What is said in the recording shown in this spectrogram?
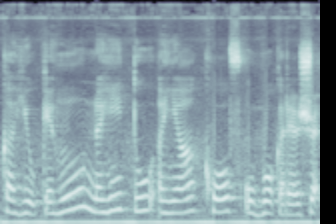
કહ્યું કે હું નહીં, તું અહીંયા ખોફ ઊભો કરે છે.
